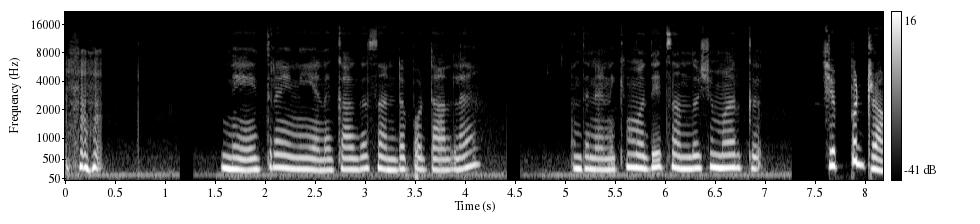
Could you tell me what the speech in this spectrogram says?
நேத்திர இனி எனக்காக சண்டை போட்டால? அதை நினைக்கும் போதே சந்தோஷமாக இருக்கு. செப்புட்றா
